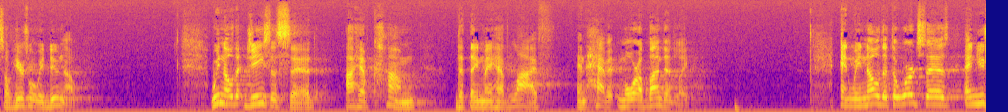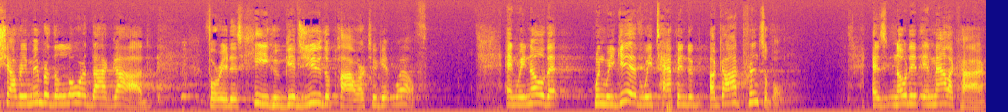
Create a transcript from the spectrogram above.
So here's what we do know. We know that Jesus said, I have come that they may have life and have it more abundantly. And we know that the word says, And you shall remember the Lord thy God, for it is he who gives you the power to get wealth. And we know that when we give, we tap into a God principle. As noted in Malachi,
